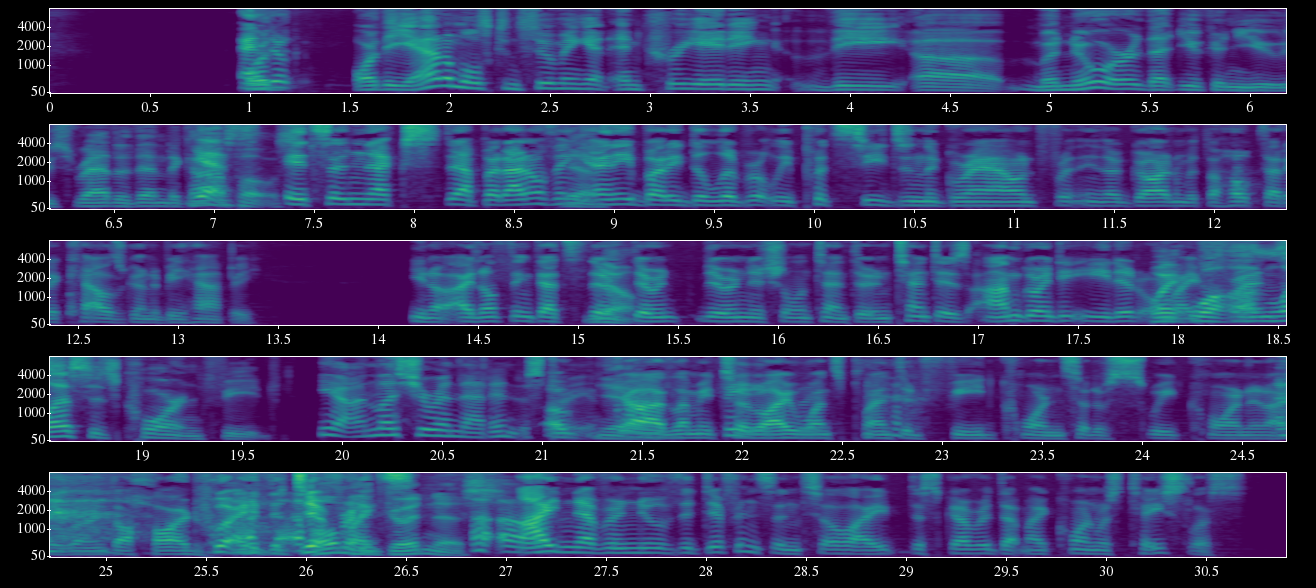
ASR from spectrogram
And or, or the animals consuming it and creating the uh, manure that you can use rather than the compost. Yes, it's a next step, but I don't think Yeah. anybody deliberately puts seeds in the ground for, in their garden with the hope that a cow is going to be happy. You know, I don't think that's their No. their, their initial intent. Their intent is I'm going to eat it, or Wait, my well, friends. unless it's corn feed. Yeah, unless you're in that Oh industry. of God! Let me tell you, I but- once planted feed corn instead of sweet corn, and I learned the hard way the difference. Oh, my goodness. Uh-oh. I never knew of the difference until I discovered that my corn was tasteless,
